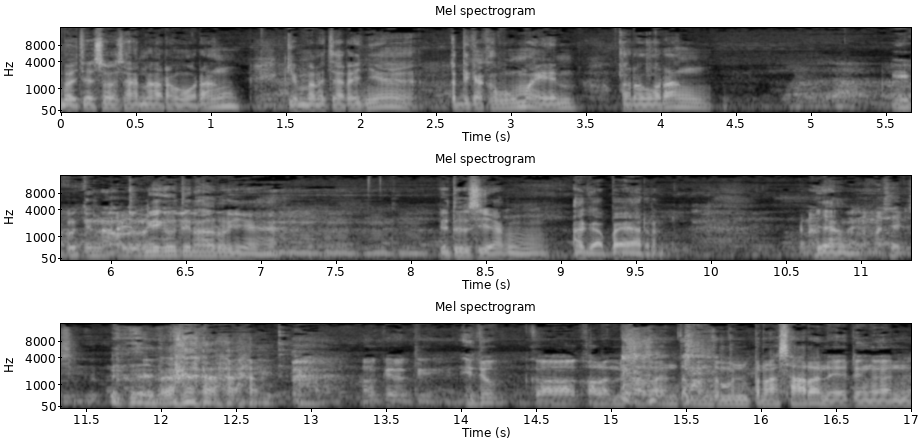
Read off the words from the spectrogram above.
baca suasana orang-orang gimana caranya ketika kamu main orang-orang ngikutin alur ngikutin alurnya. Itu sih yang agak PR Kenapa yang saya disebut? Oke oke. Itu ke- kalau misalkan teman-teman penasaran ya dengan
